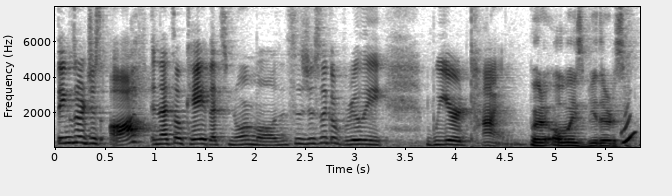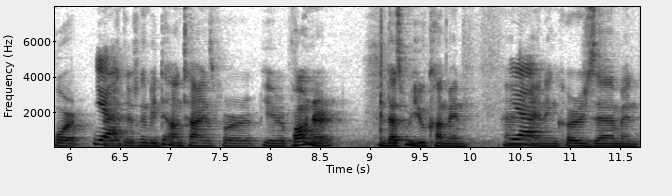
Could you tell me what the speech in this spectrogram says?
things are just off and that's okay. That's normal. This is just like a really weird time. But always be there to support. Yeah. right? There's gonna be down times for your partner, and that's where you come in and, Yeah. and encourage them and.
